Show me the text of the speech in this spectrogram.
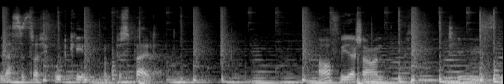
Lasst es euch gut gehen und bis bald. Auf Wiederschauen. Tschüss.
